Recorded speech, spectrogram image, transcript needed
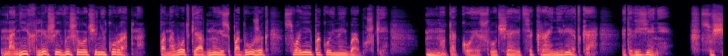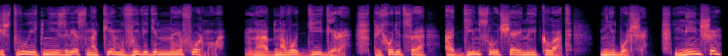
На них Леший вышел очень аккуратно, по наводке одной из подружек своей покойной бабушки. Но такое случается крайне редко. Это везение. Существует неизвестно кем выведенная формула. На одного диггера приходится один случайный клад, не больше. Меньше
